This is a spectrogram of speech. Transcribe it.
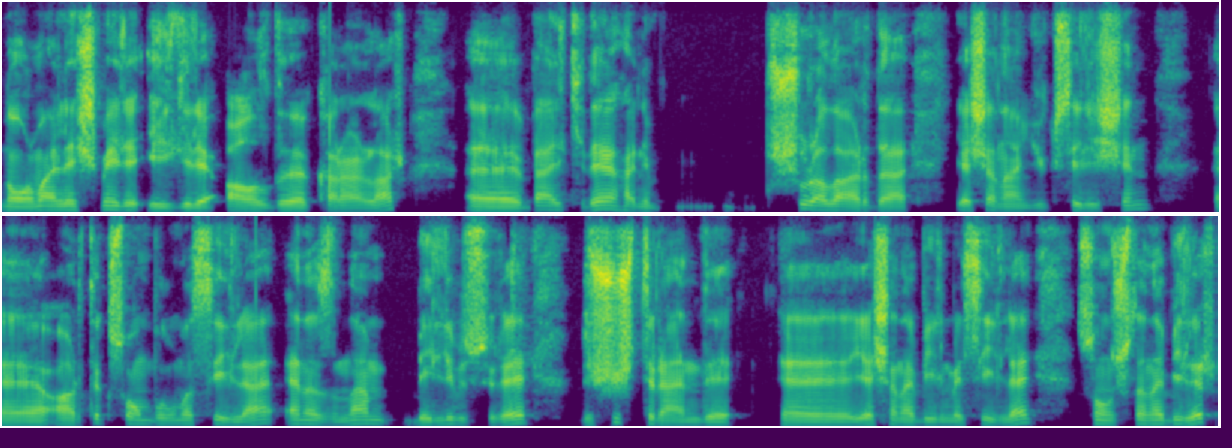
normalleşmeyle ilgili aldığı kararlar e, belki de hani şuralarda yaşanan yükselişin e, artık son bulmasıyla en azından belli bir süre düşüş trendi e, yaşanabilmesiyle sonuçlanabilir.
